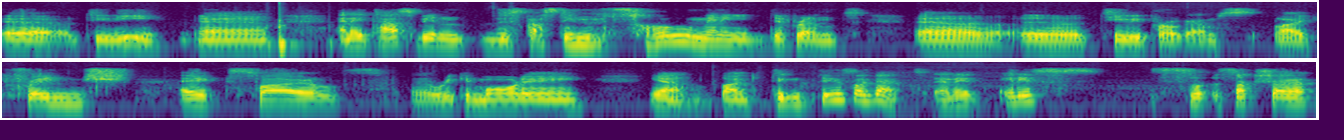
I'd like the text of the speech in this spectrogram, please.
uh, TV. Uh, and it has been discussed in so many different uh, uh, TV programs like Fringe, X Files, uh, Rick and Morty. Yeah, like thing, things like that. And it, it is su- such a,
